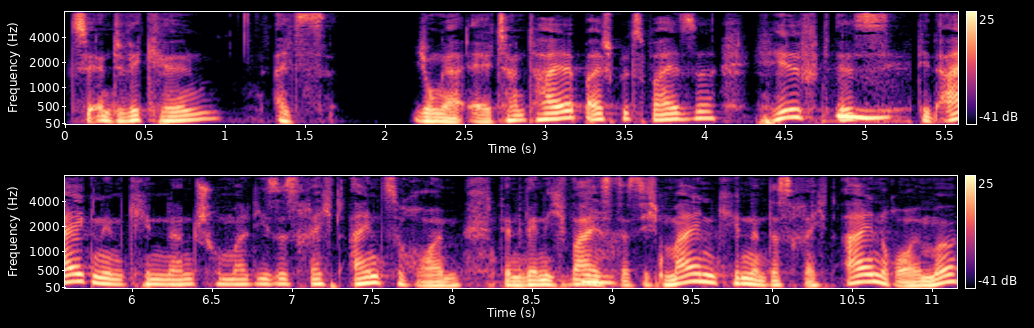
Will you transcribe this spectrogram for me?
zu entwickeln als junger Elternteil beispielsweise, hilft es mhm. den eigenen Kindern schon mal dieses Recht einzuräumen. Denn wenn ich weiß, ja. dass ich meinen Kindern das Recht einräume,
